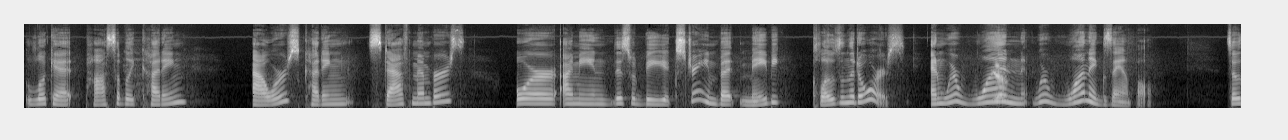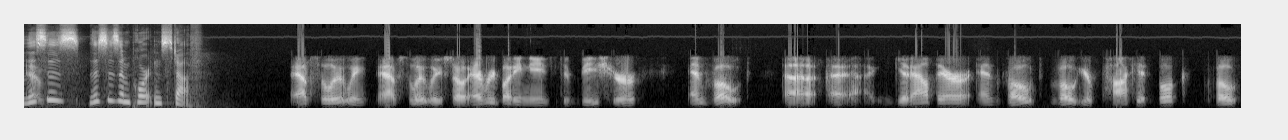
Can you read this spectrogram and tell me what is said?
look at possibly cutting hours, cutting staff members, or I mean, this would be extreme, but maybe closing the doors. And we're one yep. we're one example. So this yep. is this is important stuff. Absolutely, absolutely. So everybody needs to be sure and vote. Uh, uh, get out there and vote. Vote your pocketbook. Vote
